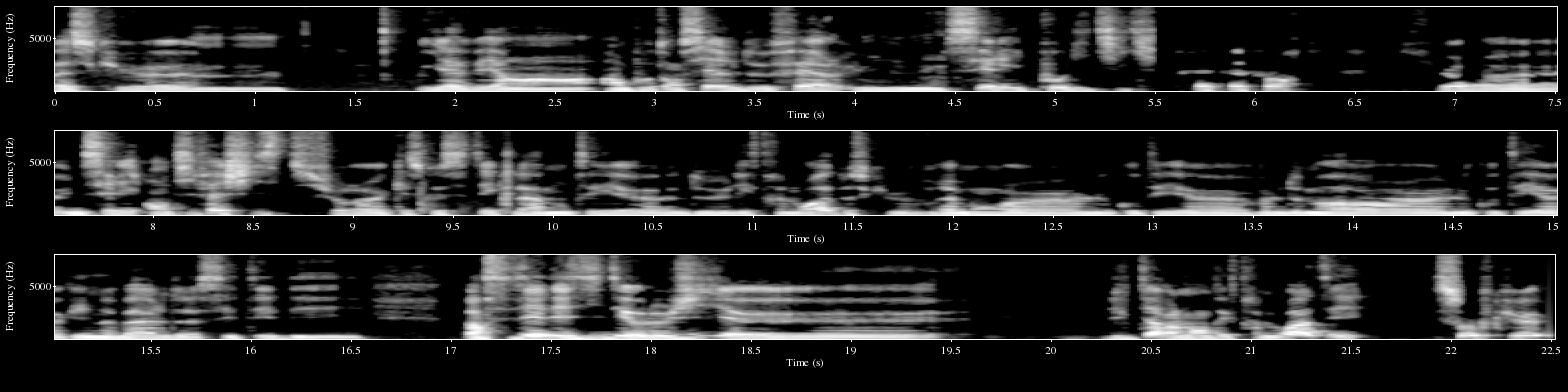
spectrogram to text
parce que euh, il y avait un, un, potentiel de faire une série politique très très forte sur euh, une série antifasciste sur euh, qu'est-ce que c'était que la montée euh, de l'extrême droite, parce que vraiment le côté Voldemort, le côté Grindelwald, c'était des, enfin c'était des idéologies littéralement d'extrême droite, et sauf que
